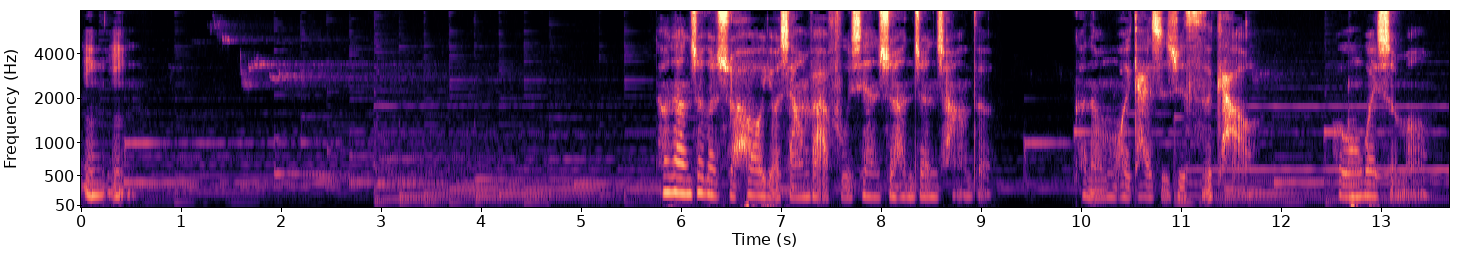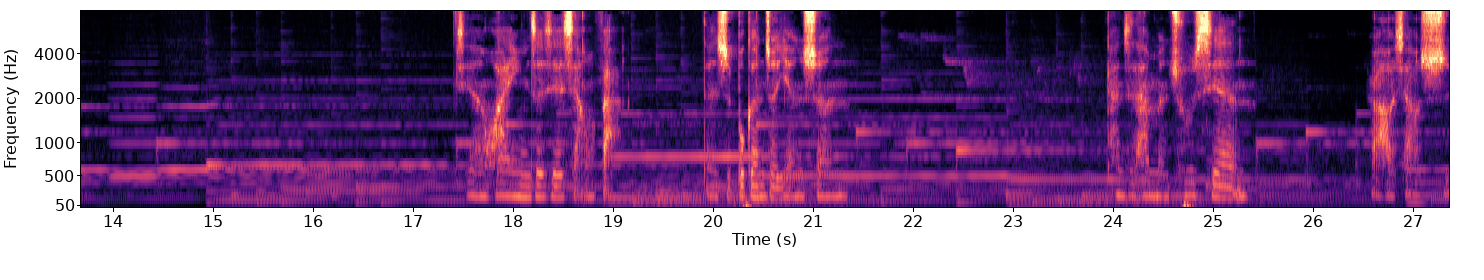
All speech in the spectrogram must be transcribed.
阴影。通常这个时候有想法浮现是很正常的，可能我们会开始去思考。会问为什么？先欢迎这些想法，但是不跟着延伸，看着它们出现，然后消失。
